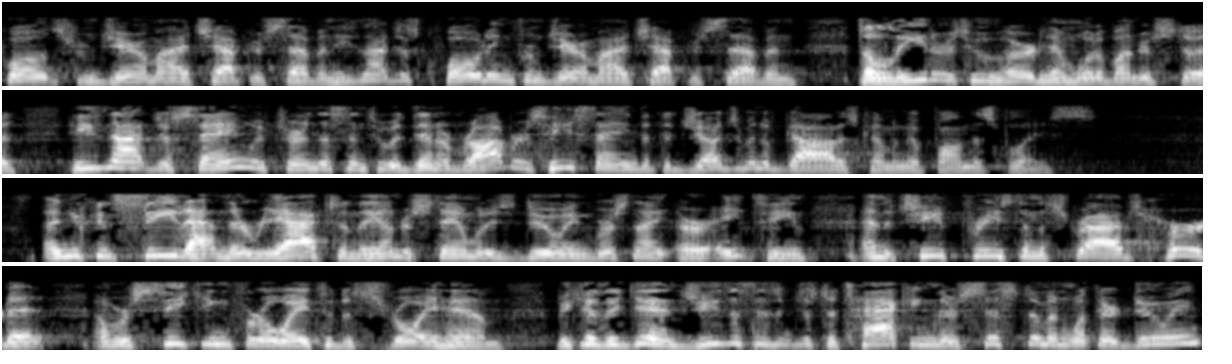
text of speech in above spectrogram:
quotes from Jeremiah chapter 7, he's not just quoting from Jeremiah chapter 7. The leaders who heard him would have understood. He's not just saying we've turned this into a den of robbers. He's saying that the judgment of God is coming upon this place. And you can see that in their reaction. They understand what he's doing. Verse 9, or 18, and the chief priests and the scribes heard it and were seeking for a way to destroy him. Because again, Jesus isn't just attacking their system and what they're doing.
